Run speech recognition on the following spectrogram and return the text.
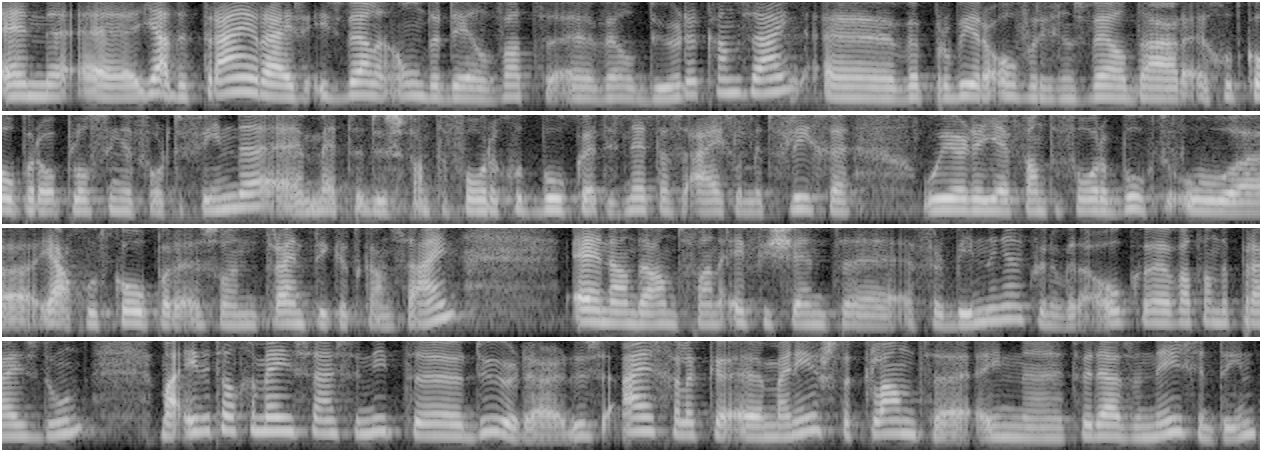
En uh, ja, de treinreis is wel een onderdeel wat uh, wel duurder kan zijn. Uh, we proberen overigens wel daar goedkopere oplossingen voor te vinden. En met dus van tevoren goed boeken. Het is net als eigenlijk met vliegen. Hoe eerder je van tevoren boekt, hoe ja, goedkoper zo'n treinticket kan zijn. En aan de hand van efficiënte verbindingen kunnen we daar ook wat aan de prijs doen. Maar in het algemeen zijn ze niet duurder. Dus eigenlijk mijn eerste klanten in 2019,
